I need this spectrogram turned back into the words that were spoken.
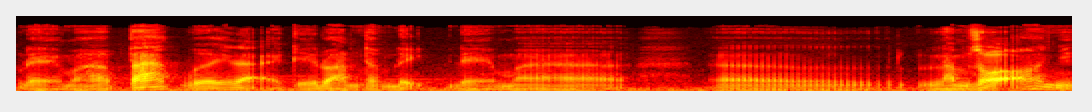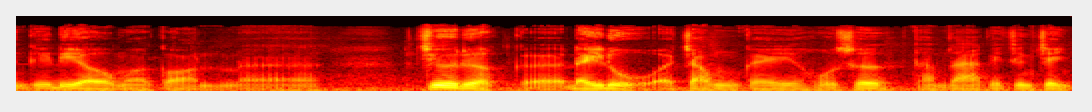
để mà hợp tác với lại cái đoàn thẩm định để mà uh, làm rõ những cái điều mà còn uh, chưa được đầy đủ ở trong cái hồ sơ tham gia cái chương trình.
